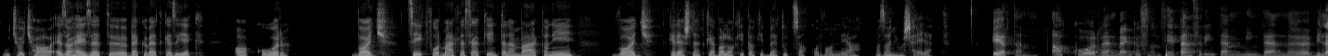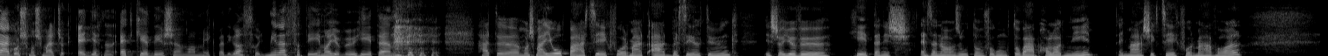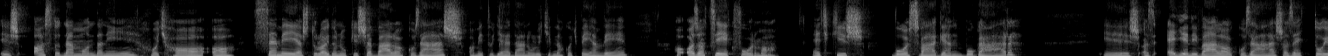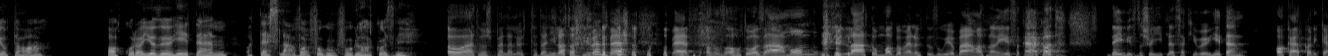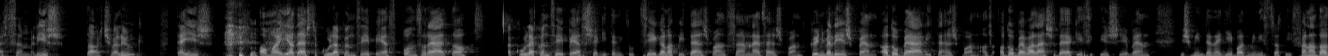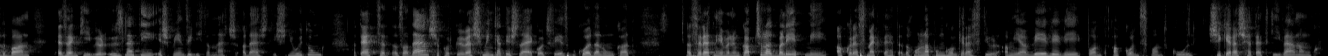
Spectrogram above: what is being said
Úgyhogy ha ez a helyzet bekövetkezik, akkor vagy cégformát leszel kénytelen váltani, vagy keresned kell valakit, akit be tudsz akkor vonni az anyós helyett. Értem. Akkor rendben, köszönöm szépen. Szerintem minden világos. Most már csak egyetlen egy kérdésem van, még pedig az, hogy mi lesz a téma jövő héten. hát most már jó pár cégformát átbeszéltünk, és a jövő héten is ezen az úton fogunk tovább haladni egy másik cégformával. És azt tudnám mondani, hogy ha a személyes tulajdonú kisebb vállalkozás, amit ugye Dánul úgy hívnak, hogy PMV, ha az a cégforma egy kis Volkswagen bogár, és az egyéni vállalkozás az egy Toyota, akkor a jövő héten a Teslával fogunk foglalkozni. Ó, hát most belelőtted a nyilat a szívembe, mert az az autó az álmom, úgyhogy látom magam előtt az újabb álmatlan éjszakákat, de én biztos, hogy itt leszek jövő héten, akár karikás szemmel is, tarts velünk, te is. A mai adást a Kullakön CPS szponzorálta, A Cool CPS segíteni tud cégalapításban, számlázásban, könyvelésben, adóbeállításban, az adóbevallásod elkészítésében és minden egyéb adminisztratív feladatban, ezen kívül üzleti és pénzügyi tanácsadást is nyújtunk. Ha tetszett az adás, akkor kövess minket és lájkold Facebook oldalunkat. Ha szeretnél velünk kapcsolatba lépni, akkor ezt megteheted a honlapunkon keresztül, ami a www.akkonc.cool. Sikeres hetet kívánunk!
